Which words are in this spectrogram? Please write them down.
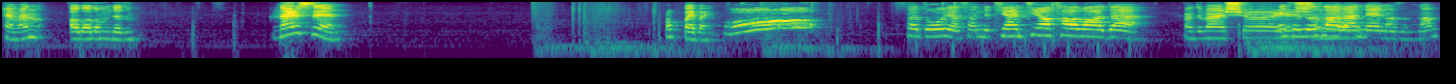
hemen alalım dedim. Neresin? Hop bay bay. Sen doğru ya. Sende TNT hata vardı. Hadi ben şöyle Neyse şunu- gözler bende en azından.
